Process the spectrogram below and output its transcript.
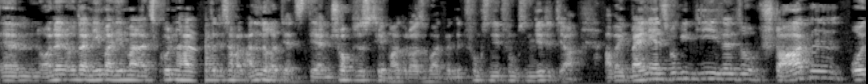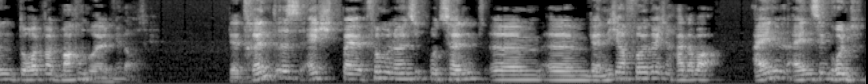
Ähm, ein Online-Unternehmer, den man als Kunden hat, das ist ja was anderes jetzt, der ein Shop-System hat oder so was. Wenn das funktioniert, funktioniert das ja. Aber ich meine jetzt wirklich, die so starten und dort was machen wollen. Genau. Der Trend ist echt bei 95 Prozent ähm, ähm, werden nicht erfolgreich, hat aber einen einzigen Grund.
